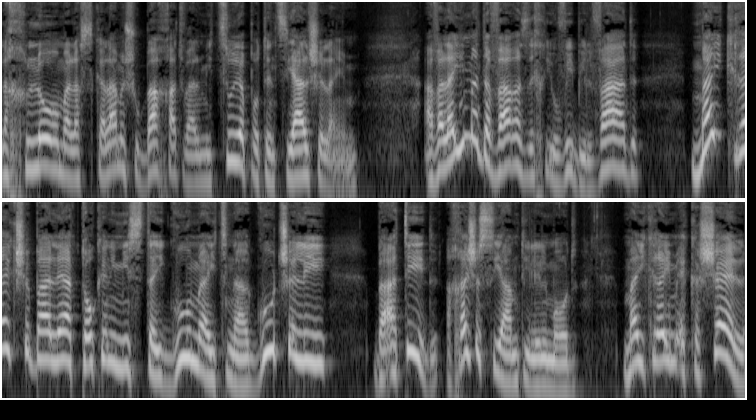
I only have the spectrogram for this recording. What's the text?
לחלום על השכלה משובחת ועל מיצוי הפוטנציאל שלהם. אבל האם הדבר הזה חיובי בלבד? מה יקרה כשבעלי הטוקנים יסתייגו מההתנהגות שלי בעתיד, אחרי שסיימתי ללמוד? מה יקרה אם אכשל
